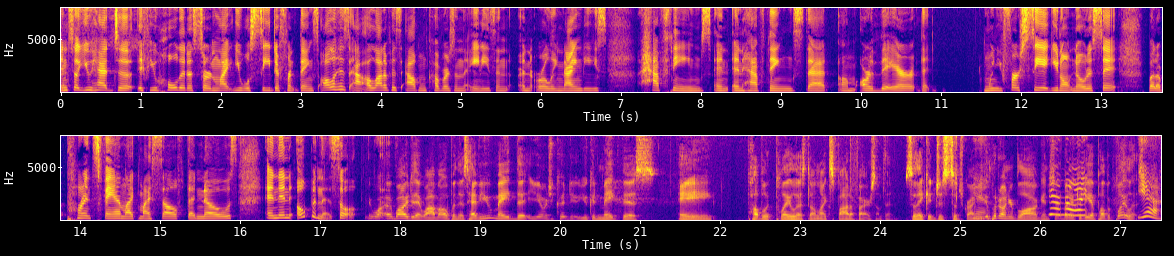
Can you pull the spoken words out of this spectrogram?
And so you had to if you hold it a certain light you will see different things. All of his a lot of his album covers in the 80s and, and early 90s have themes and and have things that um are there that when you first see it you don't notice it but a prince fan like myself that knows and then open this so While, while I do that, while I'm open this, have you made the? You know what you could do? You could make this a public playlist on like Spotify or something, so they could just subscribe. Yeah. You could put it on your blog and shit, but no, it could I- be a public playlist. Yeah,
